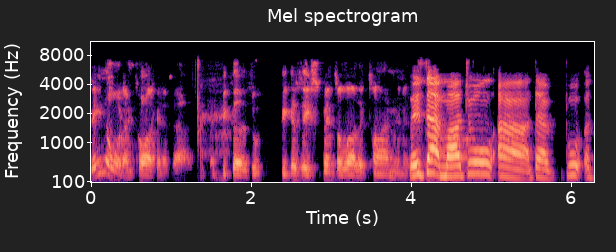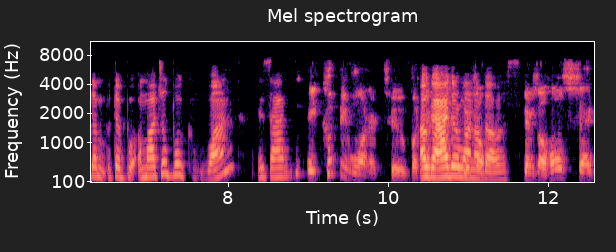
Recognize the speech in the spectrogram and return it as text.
they know what I'm talking about because because they spent a lot of time in it. Is that module uh the book the the module book one? Is that It could be one or two, but okay? there's, Either one there's of those. there's a whole section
